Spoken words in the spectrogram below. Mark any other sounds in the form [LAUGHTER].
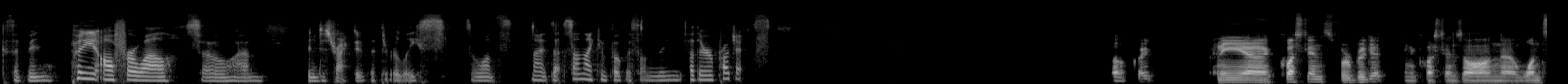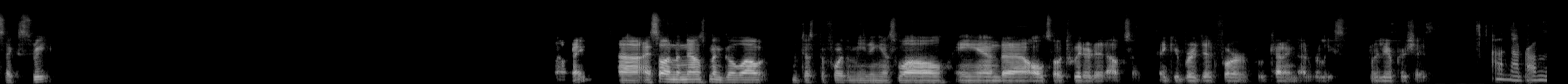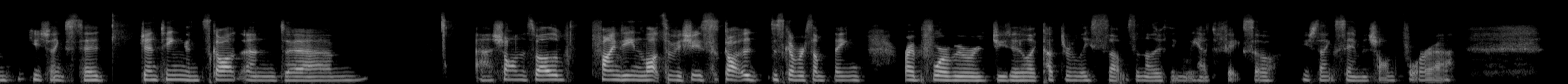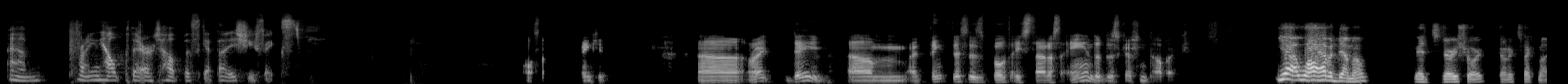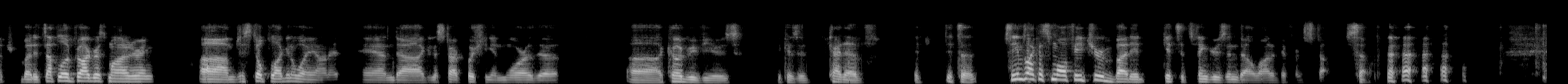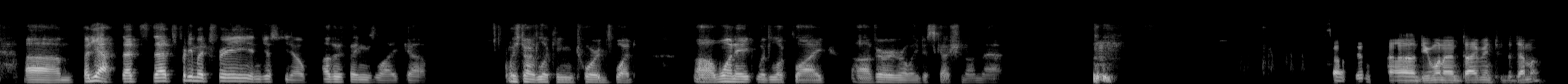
because I've been putting it off for a while. So um, been distracted with the release. So once that's done, I can focus on the other projects. Oh, great. Any uh, questions for Bridget? Any questions on uh, 163? All right. Uh, I saw an announcement go out just before the meeting as well, and uh, also tweeted it out. So thank you, Bridget, for for cutting that release. Really appreciate it. Uh, no problem. Huge thanks to Genting and Scott and um, uh, Sean as well, finding lots of issues. Scott discovered something right before we were due to like cut the release. So that was another thing we had to fix. So huge thanks Sam and Sean for uh, um, providing help there to help us get that issue fixed. Awesome. Thank you. Uh, all right, Dave, um, I think this is both a status and a discussion topic. Yeah, well, I have a demo. It's very short, don't expect much, but it's upload progress monitoring. Um, just still plugging away on it and uh, going to start pushing in more of the uh, code reviews because it kind of, it, it's a, seems like a small feature, but it gets its fingers into a lot of different stuff. So, [LAUGHS] um, but yeah, that's, that's pretty much free and just, you know, other things like uh, we started looking towards what uh, 1.8 would look like, uh, very early discussion on that. [CLEARS THROAT] Sounds good. Uh, do you want to dive into the demo?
